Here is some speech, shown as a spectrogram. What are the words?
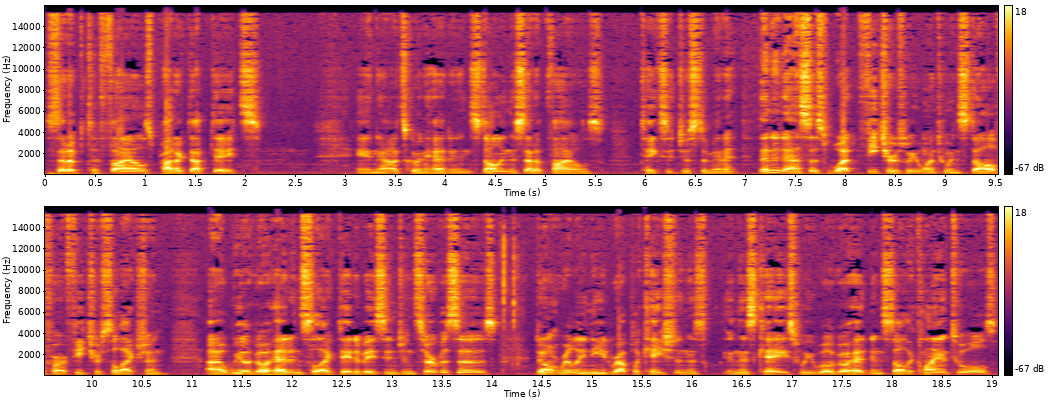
setup to files, product updates, and now it's going ahead and installing the setup files takes it just a minute. Then it asks us what features we want to install for our feature selection. Uh, we'll go ahead and select Database Engine Services. Don't really need replication in this, in this case. We will go ahead and install the client tools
